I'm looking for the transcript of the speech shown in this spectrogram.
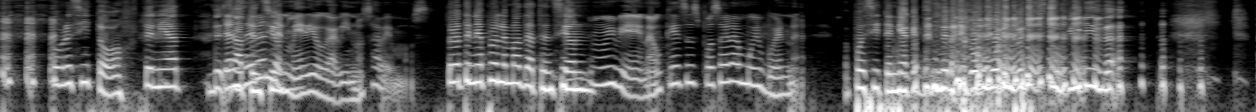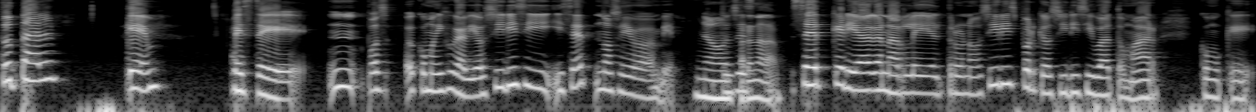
Pobrecito, tenía de- Ya atención, medio, Gaby, no sabemos. pero tenía problemas de atención. Muy bien, aunque su esposa era muy buena. Pues sí, tenía que tener algo bueno en su vida. Total, que, este, pues, como dijo Gaby, Osiris y, y Seth no se llevaban bien. No, Entonces, para nada. Seth quería ganarle el trono a Osiris porque Osiris iba a tomar como que...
